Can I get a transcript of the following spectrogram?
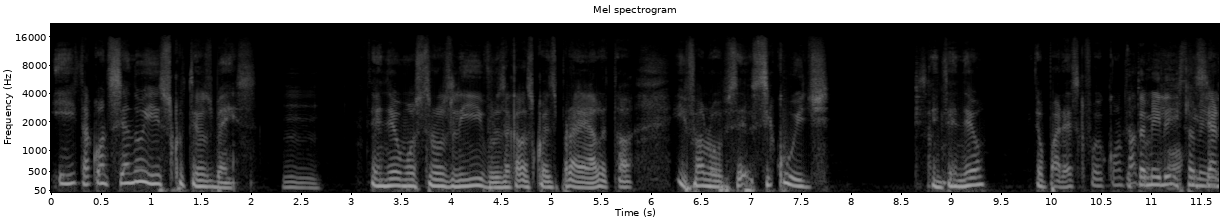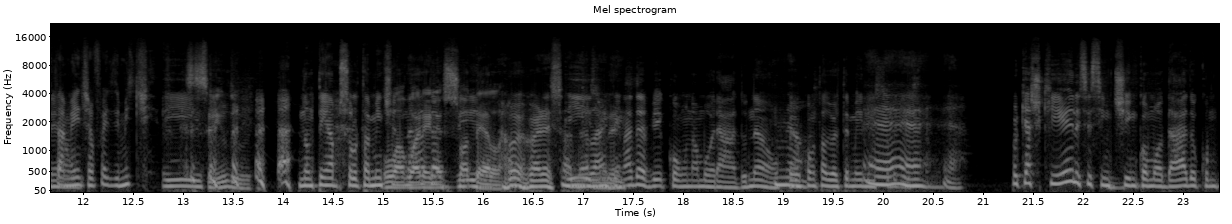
E está acontecendo isso com os teus bens. Hum. Entendeu? Mostrou os livros, aquelas coisas para ela e tal. E falou: "Você- se cuide. Entendeu? Então parece que foi o contador. também li- que também, certamente já foi demitido. Isso. Sem dúvida. Não tem absolutamente Ou nada agora ele a é só ver. dela. Agora é só Isso, dela. não né? tem nada a ver com o namorado, não. Foi Não. o contador também li isso. É, é, é. Porque acho que ele se sentia incomodado com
